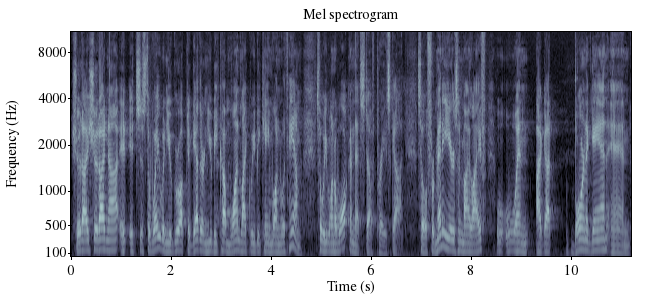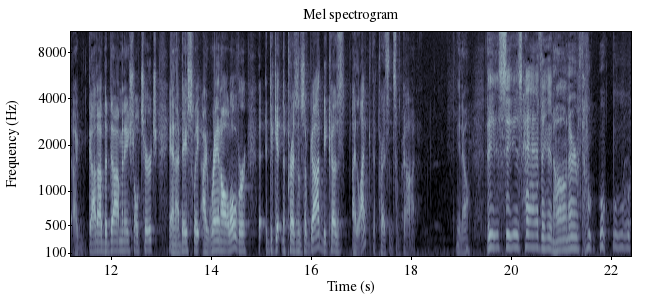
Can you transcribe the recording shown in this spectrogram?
Should I, should I not? It, it's just the way when you grow up together and you become one like we became one with Him. So we want to walk in that stuff, praise God. So for many years in my life, when I got born again and I got out of the denominational church and I basically I ran all over to get in the presence of God because I like the presence of God. You know, this is heaven on earth, ooh, ooh, ooh,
